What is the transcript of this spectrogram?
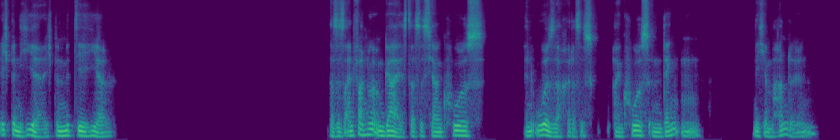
Ich bin hier, ich bin mit dir hier. Das ist einfach nur im Geist. Das ist ja ein Kurs in Ursache. Das ist ein Kurs im Denken, nicht im Handeln.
